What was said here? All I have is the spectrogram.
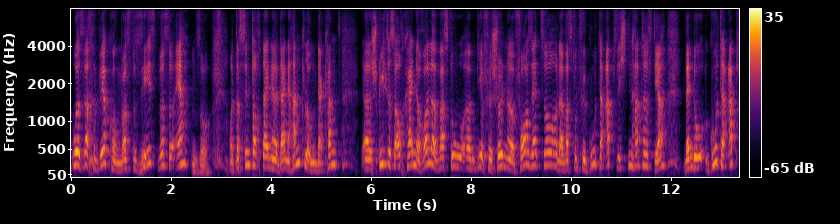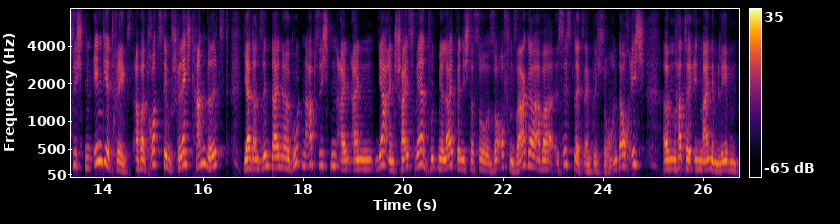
Ursache-Wirkung. Was du siehst, wirst du ernten so. Und das sind doch deine, deine Handlungen. Da kann äh, spielt es auch keine Rolle, was du ähm, dir für schöne Vorsätze oder was du für gute Absichten hattest, ja. Wenn du gute Absichten in dir trägst, aber trotzdem schlecht handelst, ja, dann sind deine guten Absichten ein, ein, ja, ein Scheiß wert. Tut mir leid, wenn ich das so, so offen sage, aber es ist letztendlich so. Und auch ich ähm, hatte in meinem Leben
